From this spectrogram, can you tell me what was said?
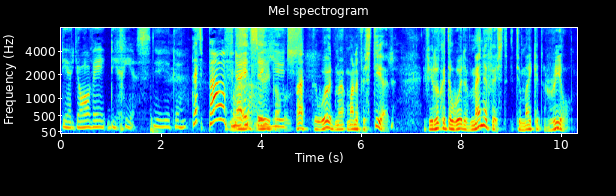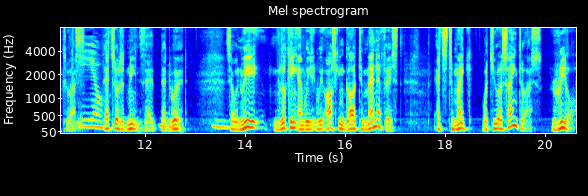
deur Jahwe die Gees. Go. That's powerful. No, it's a huge-. But the word ma- manifesteer, if you look at the word of manifest, to make it real to us. Yeah. That's what it means, that, that word. So when we looking and we, we're asking God to manifest, it's to make what you are saying to us real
